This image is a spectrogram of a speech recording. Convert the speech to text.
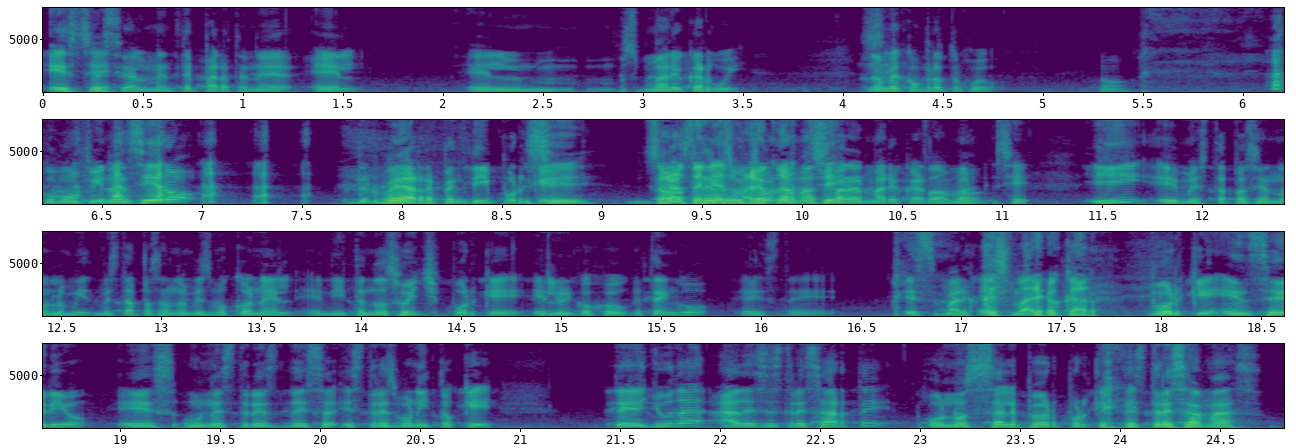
especialmente para tener el, el Mario Kart Wii. No me compré otro juego, ¿no? Como financiero, me arrepentí porque Sí. Solo tenías mucho Mario nada Kart, más sí. para el Mario Kart, ¿no? Sí. Y eh, me está pasando lo mismo, me está pasando lo mismo con el, el Nintendo Switch porque el único juego que tengo este es Mario Kart. Es Mario Kart. Porque en serio es un estrés de ese estrés bonito que te ayuda a desestresarte o no se sale peor porque te estresa más.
